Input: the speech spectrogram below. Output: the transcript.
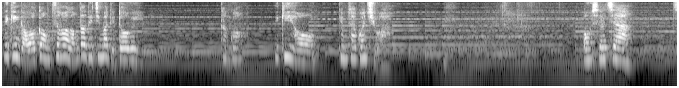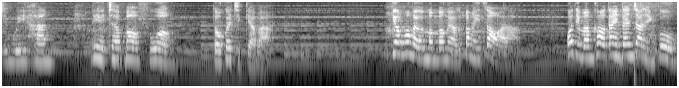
你紧甲我讲，郑浩人到底即摆伫倒位？敢讲你去互检察官手啊？王小姐，真遗憾，你的查某夫哦，逃过一劫啊！警方来问问问的，就放伊走啊啦！我伫门口等伊等遮尔久，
